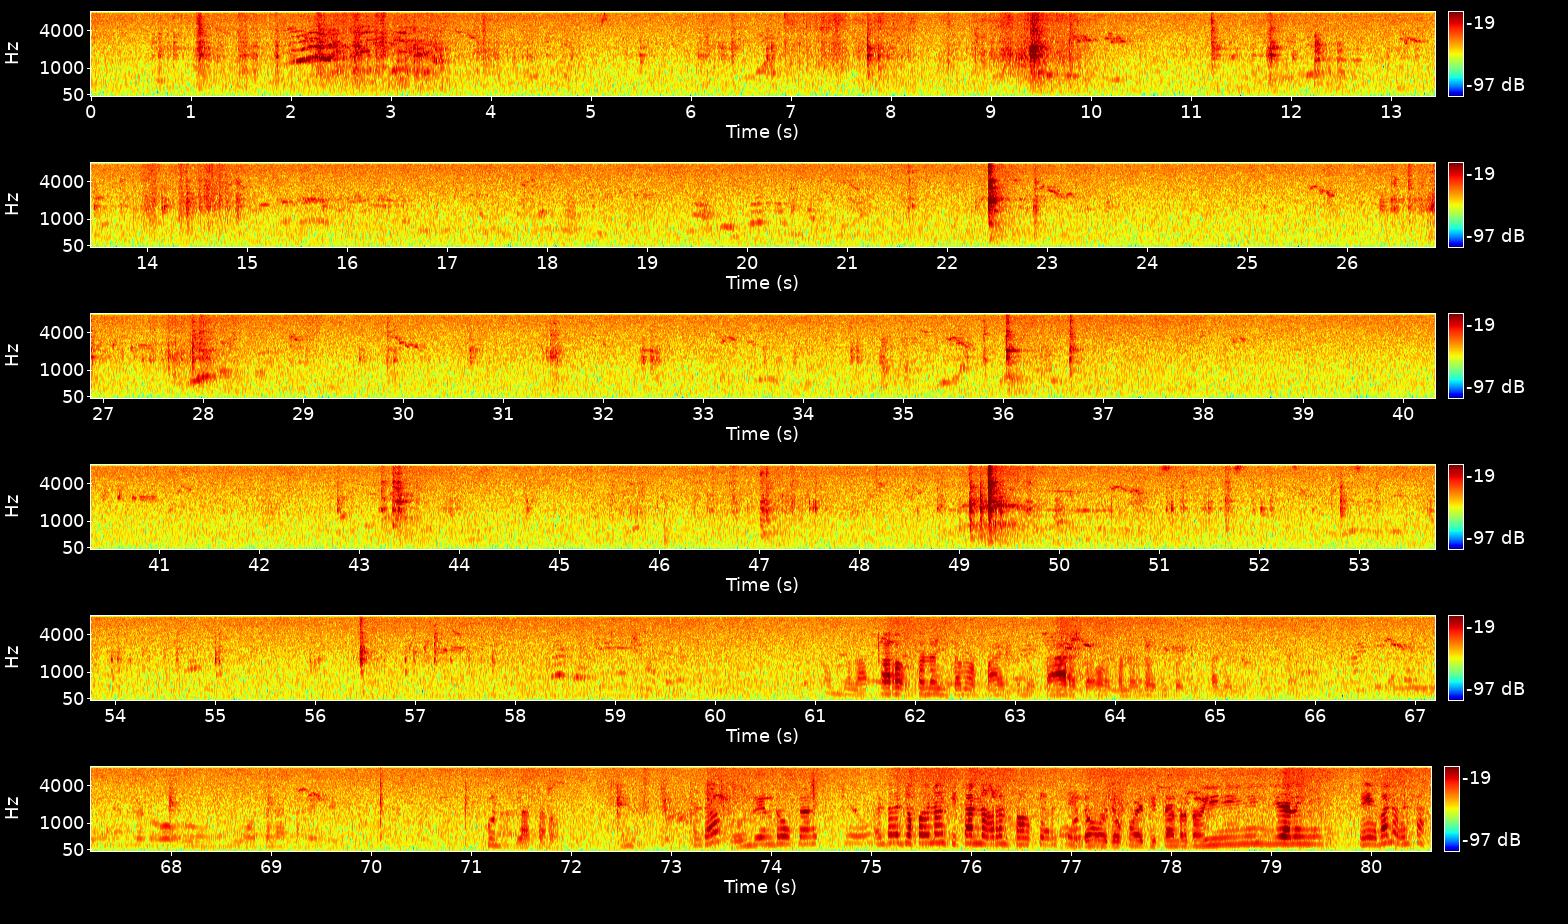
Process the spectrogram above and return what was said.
Taro tanan sa mapay kami tanan daw ito tanan dito. Oo, oo, tanan lang. Kun lataro. Ando? Undin ro kahit. Ando joko nang cikan na tol ke rese. Undo ojo ko etitan ro iya. Eh bana enta.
